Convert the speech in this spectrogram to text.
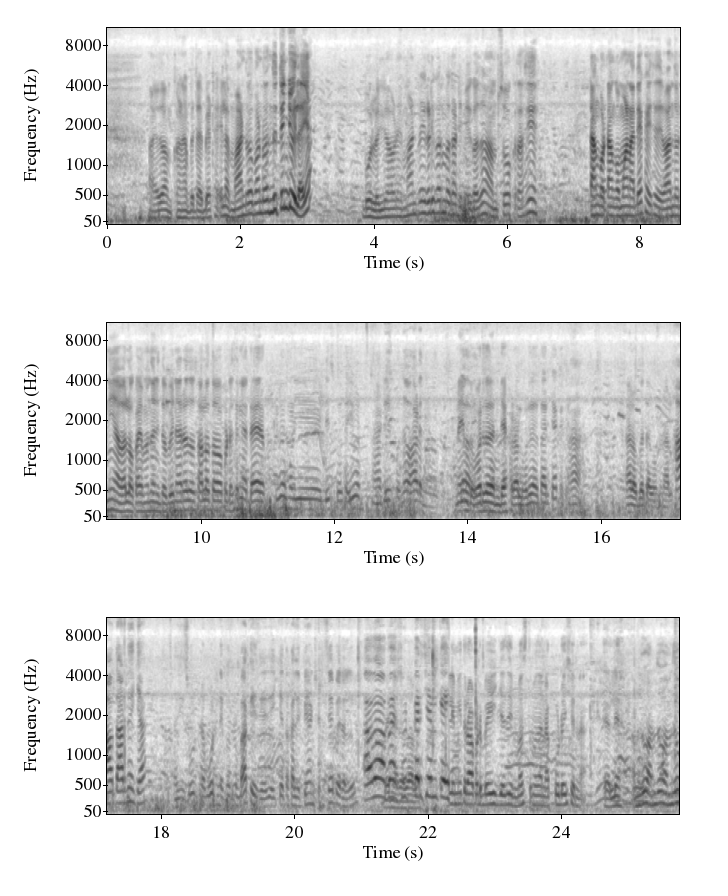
હા આમ ઘણા બધા બેઠા. એટલે માંડવા માંડવા તીન જોઈ લા બોલો લ્યો આવડે માંડવા ઘડી વારમાં કાઢી મેં કીધું આમ છોકરા છે. ટાંગો ટાંગો માણા દેખાય છે. વાંધો નહીં આવે હાલો કાંઈ વાંધો નહીં. તો બિના રહેતો ચાલો તો આપણે છે ને ડાયરેક્ટ કેવા મળીએ? ડિસ્કો થઈ ગયો હા ડિસ્કો દવા હાડે. નહીં તો વરદાન દેખાડ વરદાન. તાર ક્યાં કે હા. હાલો બતાવો અમને હાલો. હા તાર નહીં ક્યાં? હજી સૂટ ને બૂટ ને બાકી છે. કે તો ખાલી પેન્ટ શર્ટ છે પહેરેલું. હવે ભાઈ શૂટ કરશે એમ કે. એટલે મિત્રો આપણે બેહી જશે મસ્ત મજાના કુડે છે ને. એટલે આમ જો આમ જો આમ જો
